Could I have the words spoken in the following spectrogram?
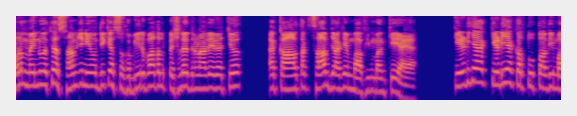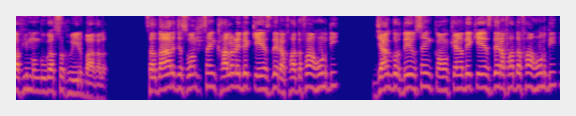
ਹੁਣ ਮੈਨੂੰ ਇੱਥੇ ਸਮਝ ਨਹੀਂ ਆਉਂਦੀ ਕਿ ਸੁਖਬੀਰ ਬਾਦਲ ਪਿਛਲੇ ਦਿਨਾਂ ਦੇ ਵਿੱਚ ਅਕਾਲ ਤਖਤ ਸਾਹਿਬ ਜਾ ਕੇ ਮਾਫੀ ਮੰਗ ਕੇ ਆਇਆ। ਕਿਹੜੀਆਂ ਕਿਹੜੀਆਂ ਕਰਤੂਤਾਂ ਦੀ ਮਾਫੀ ਮੰਗੂਗਾ ਸੁਖਬੀਰ ਬਾਦਲ? ਸਰਦਾਰ ਜਸਵੰਤ ਸਿੰਘ ਖਾਲੜੇ ਦੇ ਕੇਸ ਦੇ ਰਫਾ ਦਫਾ ਹੋਣ ਦੀ ਜਾਂ ਗੁਰਦੇਵ ਸਿੰਘ ਕੌਂਕਿਆਂ ਦੇ ਕੇਸ ਦੇ ਰਫਾ ਦਫਾ ਹੋਣ ਦੀ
